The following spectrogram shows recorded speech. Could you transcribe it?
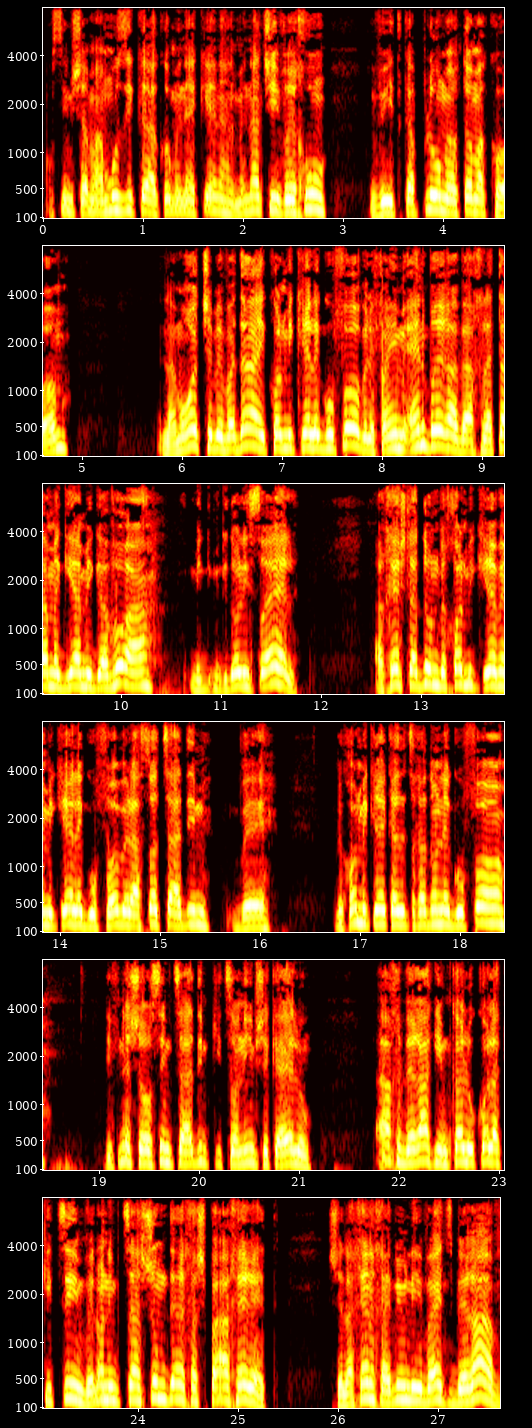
עושים שם מוזיקה, כל מיני, כן, על מנת שיברחו ויתקפלו מאותו מקום. למרות שבוודאי כל מקרה לגופו, ולפעמים אין ברירה וההחלטה מגיעה מגבוה, מגדול ישראל. אך יש לדון בכל מקרה ומקרה לגופו ולעשות צעדים, ובכל מקרה כזה צריך לדון לגופו לפני שעושים צעדים קיצוניים שכאלו. אך ורק אם כלו כל הקיצים ולא נמצא שום דרך השפעה אחרת, שלכן חייבים להיוועץ ברב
